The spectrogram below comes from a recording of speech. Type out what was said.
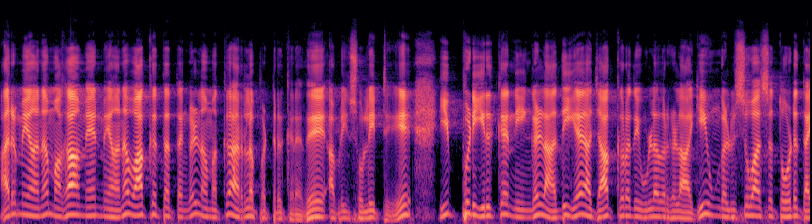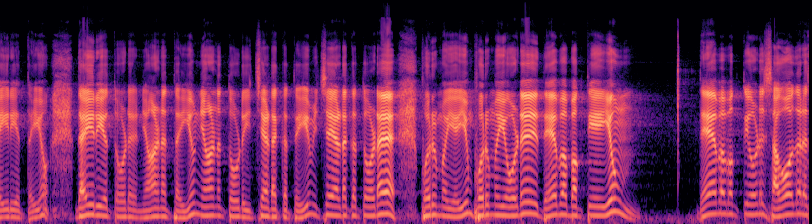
அருமையான மகா மேன்மையான வாக்கு நமக்கு அருளப்பட்டிருக்கிறது அப்படின்னு சொல்லிட்டு இப்படி இருக்க நீங்கள் அதிக ஜாக்கிரதை உள்ளவர்களாகி உங்கள் விசுவாசத்தோடு தைரியத்தையும் தைரியத்தோடு ஞானத்தையும் ஞானத்தோடு இச்சை அடக்கத்தையும் இச்சை அடக்கத்தோட பொறுமையையும் பொறுமையோடு தேவ பக்தியையும் தேவ பக்தியோடு சகோதர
